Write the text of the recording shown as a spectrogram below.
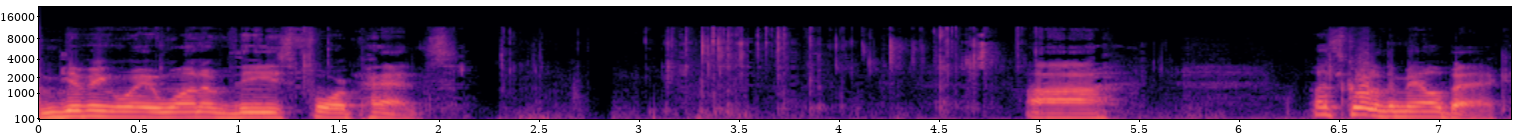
I'm giving away one of these four pens. Uh, let's go to the mailbag.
